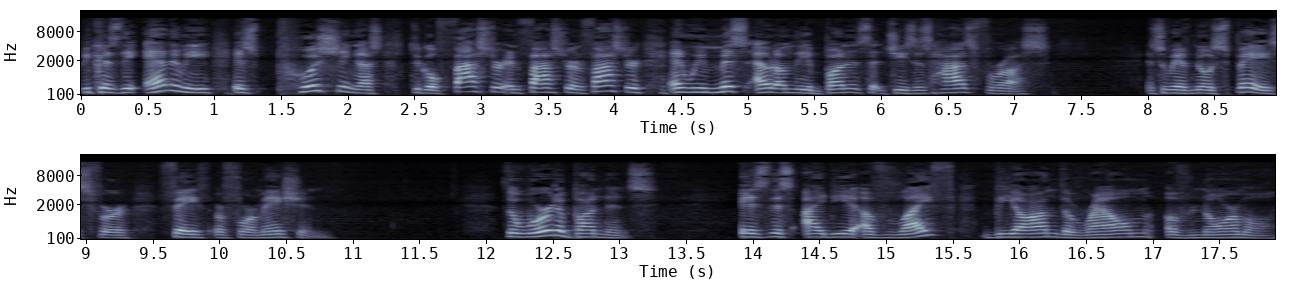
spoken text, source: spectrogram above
Because the enemy is pushing us to go faster and faster and faster, and we miss out on the abundance that Jesus has for us. And so we have no space for faith or formation. The word abundance is this idea of life beyond the realm of normal.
